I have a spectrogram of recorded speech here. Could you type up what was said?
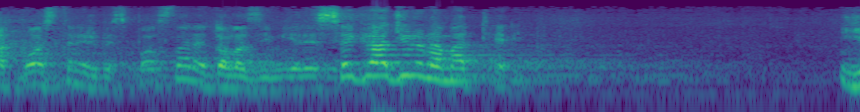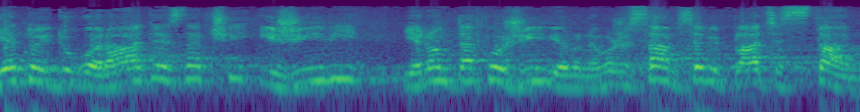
Ako ostaneš bez posla, ne dolazim, jer je sve građeno na materiju jedno i drugo rade, znači, i živi, jer on tako živi, jer on ne može sam sebi plaćati stan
